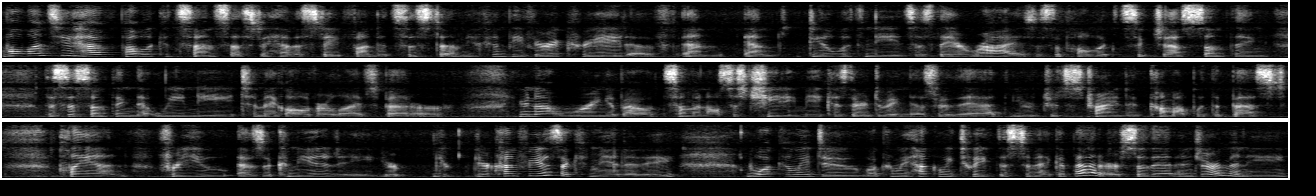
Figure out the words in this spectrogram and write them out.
Well, once you have public consensus to have a state-funded system, you can be very creative and, and deal with needs as they arise. As the public suggests something, this is something that we need to make all of our lives better. You're not worrying about someone else is cheating me because they're doing this or that. You're just trying to come up with the best plan for you as a community. Your, your, your country is a community. What can we do? What can we, how can we tweak this to make it better? So that in Germany,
